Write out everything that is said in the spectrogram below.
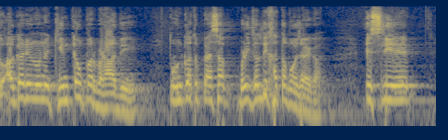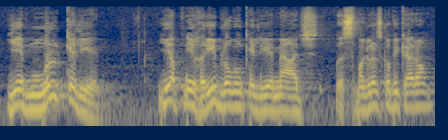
तो अगर इन्होंने कीमतें ऊपर बढ़ा दी तो उनका तो पैसा बड़ी जल्दी खत्म हो जाएगा। इसलिए ये मुल्क के लिए ये अपनी गरीब लोगों के लिए मैं आज स्मगलर्स को भी कह रहा हूँ।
